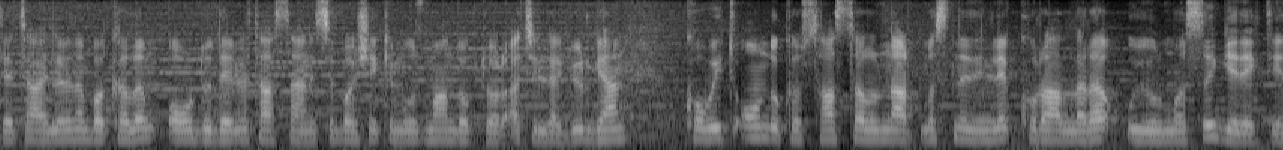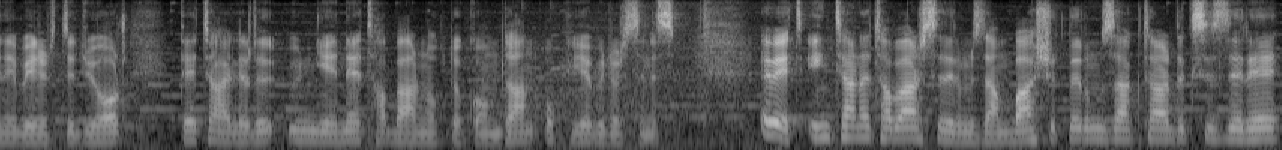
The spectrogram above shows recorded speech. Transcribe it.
Detaylarına bakalım. Ordu Devlet Hastanesi Başhekim Uzman Doktor Atilla Gürgen Covid-19 hastalığının artması nedeniyle kurallara uyulması gerektiğini belirtti diyor. Detayları ünyenethaber.com'dan okuyabilirsiniz. Evet internet haber sitelerimizden başlıklarımızı aktardık sizlere.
